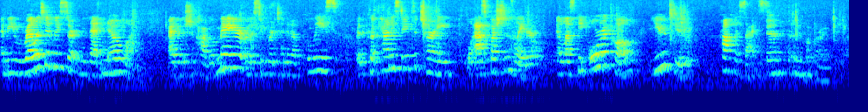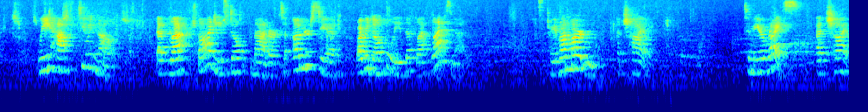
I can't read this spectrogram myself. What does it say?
and be relatively certain that no one, either the Chicago mayor or the superintendent of police or the Cook County State's attorney, will ask questions later unless the oracle, YouTube, prophesies. We have to acknowledge that black bodies don't matter to understand why we don't believe that black lives matter. Trayvon Martin, a child. Tamir Rice, a child.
